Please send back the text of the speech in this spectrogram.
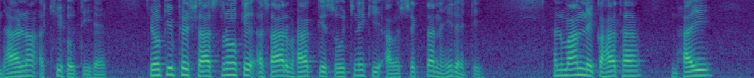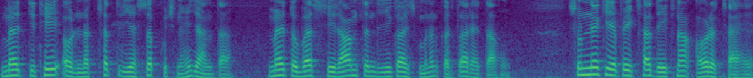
धारणा अच्छी होती है, क्योंकि फिर शास्त्रों के असार भाग के सोचने की आवश्यकता नहीं रहती। हनुमान ने कहा था, भाई, मैं तिथि और नक्षत्र यह सब कुछ नहीं जानता। मैं तो बस श्री रामचंद्र जी का स्मरण करता रहता हूँ। सुनने की अपेक्षा देखना और अच्छा है।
